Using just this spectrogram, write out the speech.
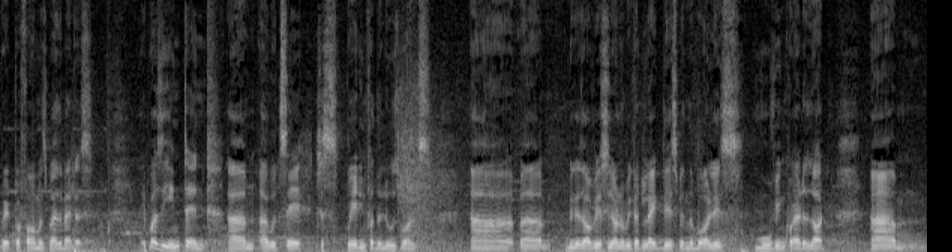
great performance by the batters. It was the intent, um, I would say, just waiting for the loose ones. Uh, uh, because obviously on a wicket like this, when the ball is moving quite a lot, um,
